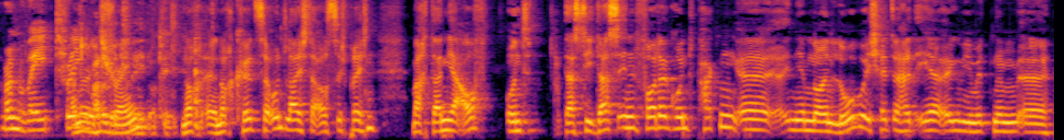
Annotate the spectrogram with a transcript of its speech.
Runway Train. Runway Train. Okay. Noch, äh, noch kürzer und leichter auszusprechen. Macht dann ja auf. Und dass die das in den Vordergrund packen äh, in ihrem neuen Logo, ich hätte halt eher irgendwie mit einem äh,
